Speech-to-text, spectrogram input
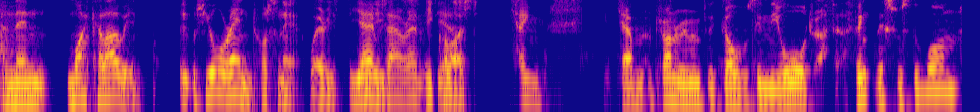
And then Michael Owen. It was your end, wasn't it? Where he yeah, he it was our end. Equalised. Yeah. Came, came. I'm trying to remember the goals in the order. I, th- I think this was the one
